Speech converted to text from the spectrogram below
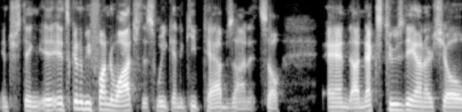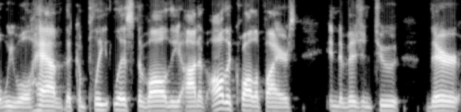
interesting. It's going to be fun to watch this weekend to keep tabs on it. So, and uh, next Tuesday on our show, we will have the complete list of all the out of all the qualifiers in Division Two. Their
